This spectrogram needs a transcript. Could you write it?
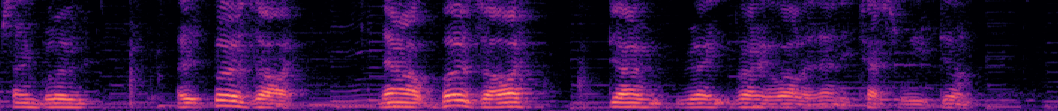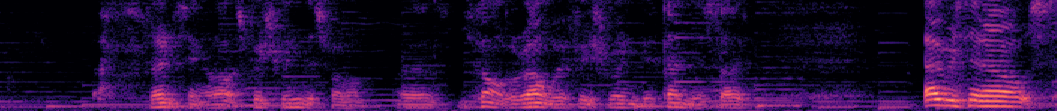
same blue. It's Birds Eye. Now, Birds Eye don't rate very well in any tests we've done. The only thing I like is fish fingers from them. Uh, you can't go wrong with fish finger, can you? So everything else,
